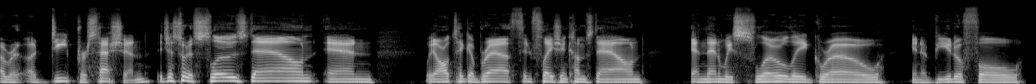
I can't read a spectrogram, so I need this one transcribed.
a, a deep recession. It just sort of slows down, and we all take a breath. Inflation comes down, and then we slowly grow in a beautiful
